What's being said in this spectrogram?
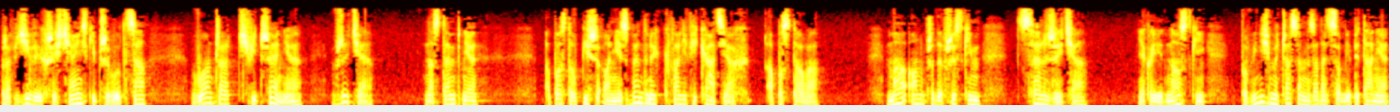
Prawdziwy chrześcijański przywódca włącza ćwiczenie w życie. Następnie apostoł pisze o niezbędnych kwalifikacjach apostoła. Ma on przede wszystkim cel życia. Jako jednostki powinniśmy czasem zadać sobie pytanie,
